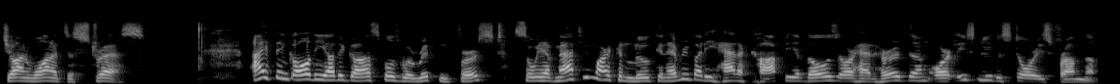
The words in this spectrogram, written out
John wanted to stress. I think all the other Gospels were written first. So we have Matthew, Mark, and Luke, and everybody had a copy of those or had heard them or at least knew the stories from them.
